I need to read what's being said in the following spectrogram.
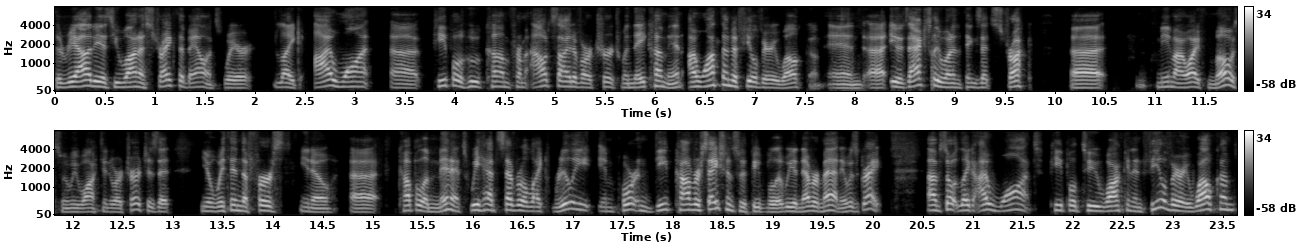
the reality is you want to strike the balance where like I want uh, people who come from outside of our church when they come in, I want them to feel very welcome. And uh, it was actually one of the things that struck uh, me and my wife most when we walked into our church is that you know within the first you know uh, couple of minutes we had several like really important deep conversations with people that we had never met. It was great. Um, so like i want people to walk in and feel very welcomed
